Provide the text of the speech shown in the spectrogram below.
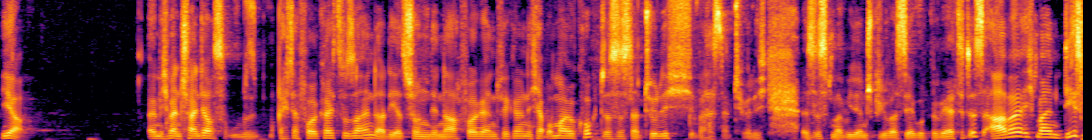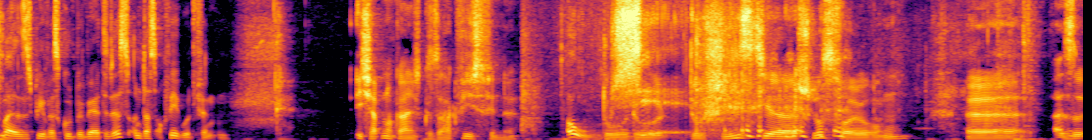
Ja. Ähm, ich meine, scheint ja auch recht erfolgreich zu sein, da die jetzt schon den Nachfolger entwickeln. Ich habe auch mal geguckt, das ist natürlich, was heißt natürlich, es ist mal wieder ein Spiel, was sehr gut bewertet ist, aber ich meine, diesmal ist es ein Spiel, was gut bewertet ist und das auch wir gut finden. Ich habe noch gar nicht gesagt, wie ich es finde. Oh, Du, du, du schließt hier Schlussfolgerungen. Äh, also,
